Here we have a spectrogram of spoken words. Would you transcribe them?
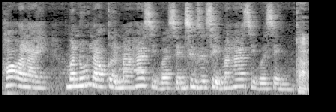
เพราะอะไรมนุษย์เราเกิดมาห้าสิบเปอร์เซ็นสิ่งศักดิ์สิทธิ์มาห้าสิบเปอร์เซ็นครับ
